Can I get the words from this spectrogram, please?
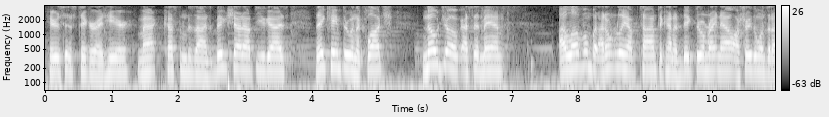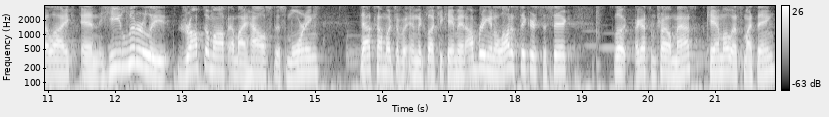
Here's his sticker right here. Mac Custom Designs. Big shout out to you guys. They came through in the clutch. No joke. I said, man, I love them, but I don't really have time to kind of dig through them right now. I'll show you the ones that I like. And he literally dropped them off at my house this morning. That's how much of it in the clutch he came in. I'm bringing a lot of stickers to SICK. Look, I got some trial masks, camo, that's my thing.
